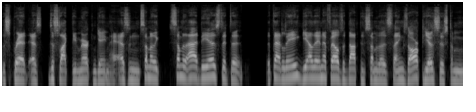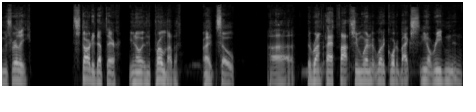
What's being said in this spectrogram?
the spread as just like the American game has, and some of the some of the ideas that the that that league, know, the NFL's adopted some of those things. The RPO system was really started up there, you know, at the pro level, right? So uh, the run pass option where where the quarterbacks, you know, reading and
